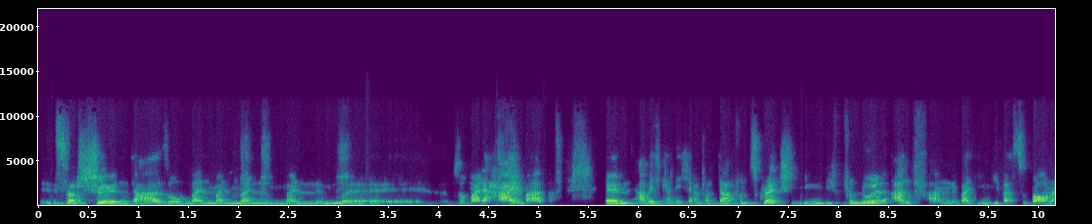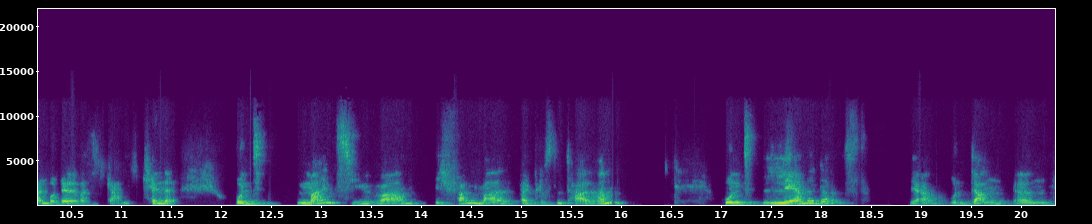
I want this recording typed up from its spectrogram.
es war schön da, so mein, mein, mein, mein äh, so meine Heimat. Ähm, aber ich kann nicht einfach da von Scratch irgendwie von Null anfangen, weil irgendwie was zu bauen, ein Modell, was ich gar nicht kenne. Und mein Ziel war, ich fange mal bei Plustental an und lerne das ja, und dann ähm,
